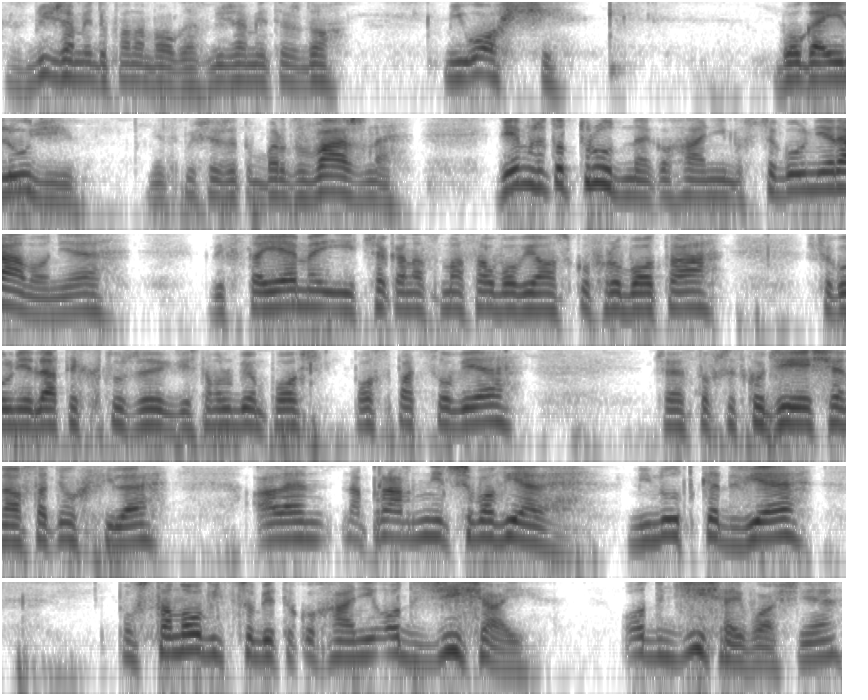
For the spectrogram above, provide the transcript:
zbliża mnie do Pana Boga, zbliża mnie też do miłości Boga i ludzi, więc myślę, że to bardzo ważne. Wiem, że to trudne, kochani, bo szczególnie rano, nie? Gdy wstajemy i czeka nas masa obowiązków, robota, szczególnie dla tych, którzy gdzieś tam lubią pos- pospać sobie. Często wszystko dzieje się na ostatnią chwilę, ale naprawdę nie trzeba wiele. Minutkę, dwie, postanowić sobie to, kochani, od dzisiaj, od dzisiaj właśnie,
